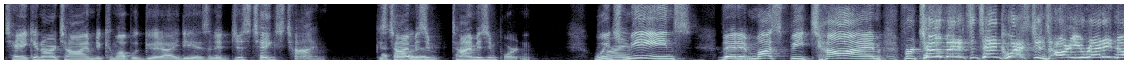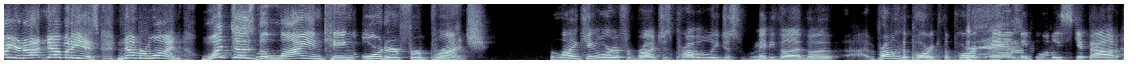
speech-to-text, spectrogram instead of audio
Taking our time to come up with good ideas, and it just takes time because time it is is. time is important. Which Time- means that it must be time for two minutes and ten questions. Are you ready? No, you're not. Nobody is. Number one, what does the Lion King order for brunch? The Lion King order for brunch is probably just maybe the the uh, probably the pork, the pork, and they probably skip out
